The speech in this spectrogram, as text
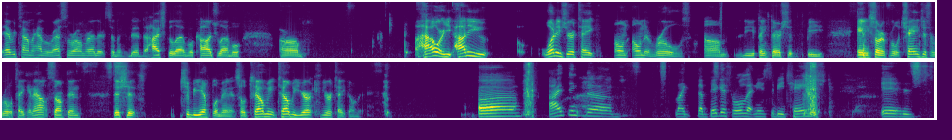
every time i have a wrestler on whether it's the, the, the high school level college level um how are you how do you what is your take on on the rules? Um do you think there should be any sort of rule changes a rule taken out something this should should be implemented. So tell me tell me your your take on it. Uh, I think the like the biggest rule that needs to be changed is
